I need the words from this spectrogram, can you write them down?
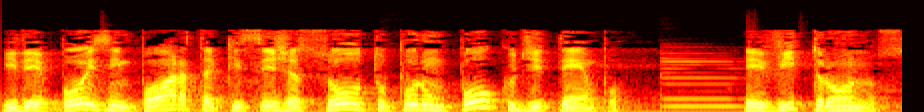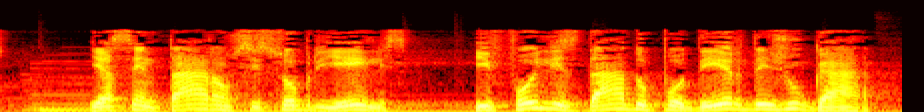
E depois importa que seja solto por um pouco de tempo. E vi tronos, e assentaram-se sobre eles, e foi-lhes dado o poder de julgar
